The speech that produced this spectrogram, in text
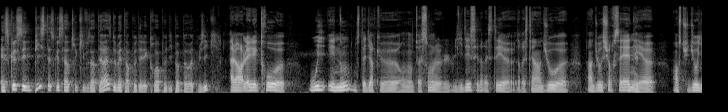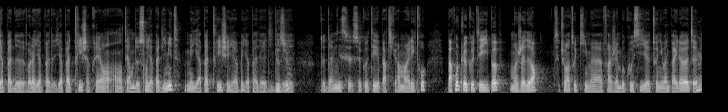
Est-ce que c'est une piste? Est-ce que c'est un truc qui vous intéresse de mettre un peu d'électro, un peu d'hip-hop dans votre musique? Alors l'électro, euh, oui et non. C'est-à-dire que de toute façon l'idée c'est de rester euh, de rester un duo euh, un duo sur scène et euh, en studio il n'y a pas de voilà il y a pas de il y a pas de triche. Après en, en termes de son il n'y a pas de limite, mais il n'y a pas de triche et il n'y a, y a pas d'idée de d'amener ce, ce côté particulièrement électro. Par contre le côté hip-hop, moi j'adore. C'est toujours un truc qui m'a. Enfin j'aime beaucoup aussi euh, 21 Pilot. Mhm.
